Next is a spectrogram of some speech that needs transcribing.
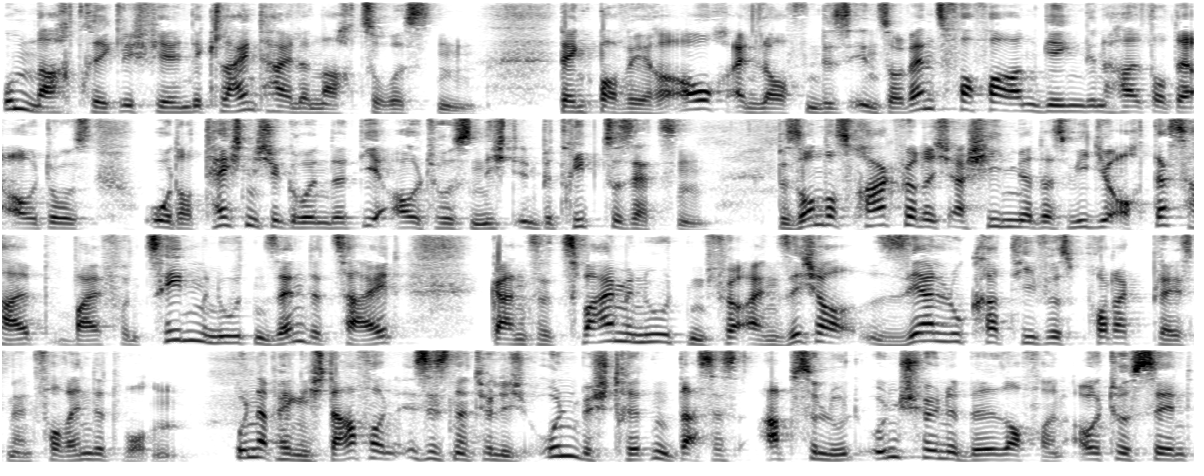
um nachträglich fehlende Kleinteile nachzurüsten. Denkbar wäre auch ein laufendes Insolvenzverfahren gegen den Halter der Autos oder technische Gründe, die Autos nicht in Betrieb zu setzen. Besonders fragwürdig erschien mir das Video auch deshalb, weil von 10 Minuten Sendezeit ganze zwei Minuten für ein sicher sehr lukratives Product Placement verwendet wurden. Unabhängig davon ist es natürlich unbestritten, dass es absolut unschöne Bilder von Autos sind,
